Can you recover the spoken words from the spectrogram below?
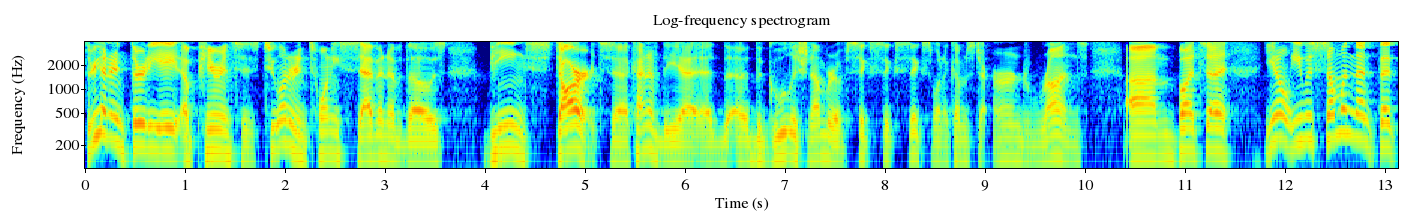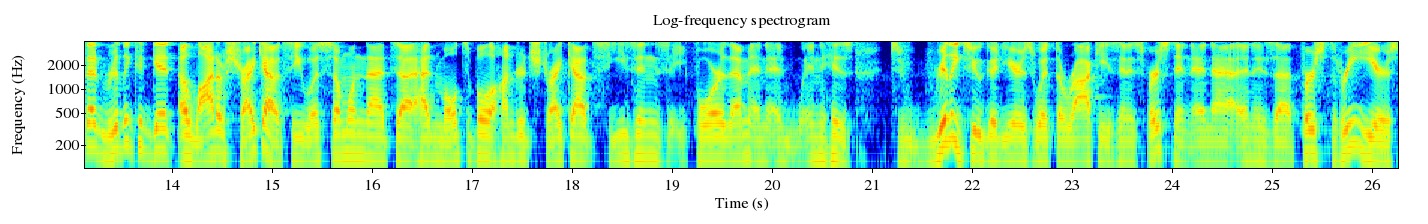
338 appearances, 227 of those being starts, uh, kind of the, uh, the the ghoulish number of 666 when it comes to earned runs. Um, but uh, you know, he was someone that, that that really could get a lot of strikeouts. He was someone that uh, had multiple hundred strikeout seasons for them, and, and in his really two good years with the Rockies in his first and uh, in his uh, first three years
